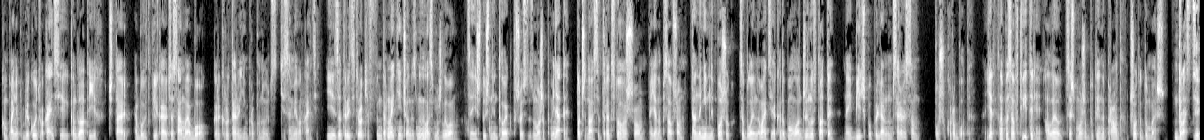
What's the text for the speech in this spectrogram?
Компанії публікують вакансії, кандидати їх читають або відкликаються саме, або рекрутери їм пропонують ті самі вакансії. І за 30 років в інтернеті нічого не змінилось. Можливо, цей штучний інтелект щось зможе поміняти. Починався тред з того, що я написав, що анонімний пошук це була інновація, яка допомогла джину стати найбільш популярним сервісом пошуку роботи. Я так написав в Твіттері, але це ж може бути і неправда. Що ти думаєш? Здрасте.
